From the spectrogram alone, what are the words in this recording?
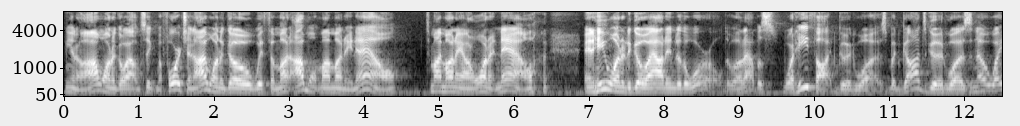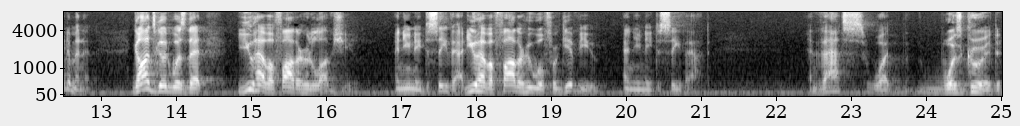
You know, I want to go out and seek my fortune. I want to go with the money. I want my money now. It's my money. I want it now. and he wanted to go out into the world. Well, that was what he thought good was. But God's good was no, wait a minute. God's good was that you have a father who loves you, and you need to see that. You have a father who will forgive you, and you need to see that. And that's what was good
